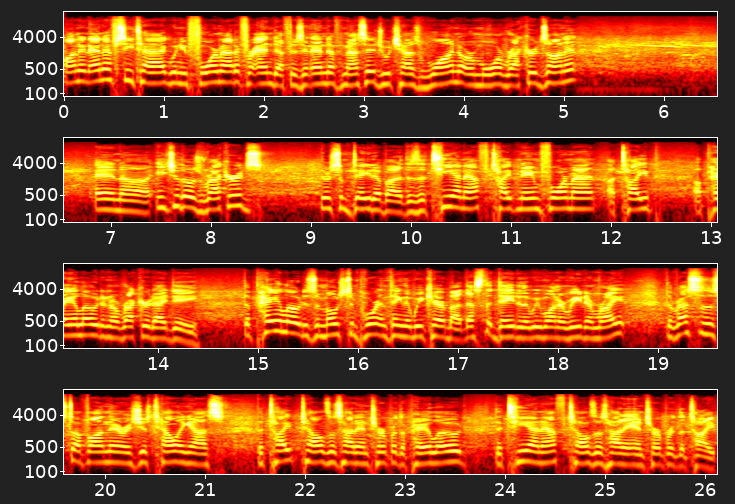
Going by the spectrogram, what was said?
on an NFC tag, when you format it for NDEF, there's an NDEF message which has one or more records on it. And uh, each of those records there's some data about it. There's a TNF type name format, a type, a payload, and a record ID. The payload is the most important thing that we care about. That's the data that we want to read and write. The rest of the stuff on there is just telling us, the type tells us how to interpret the payload, the TNF tells us how to interpret the type.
